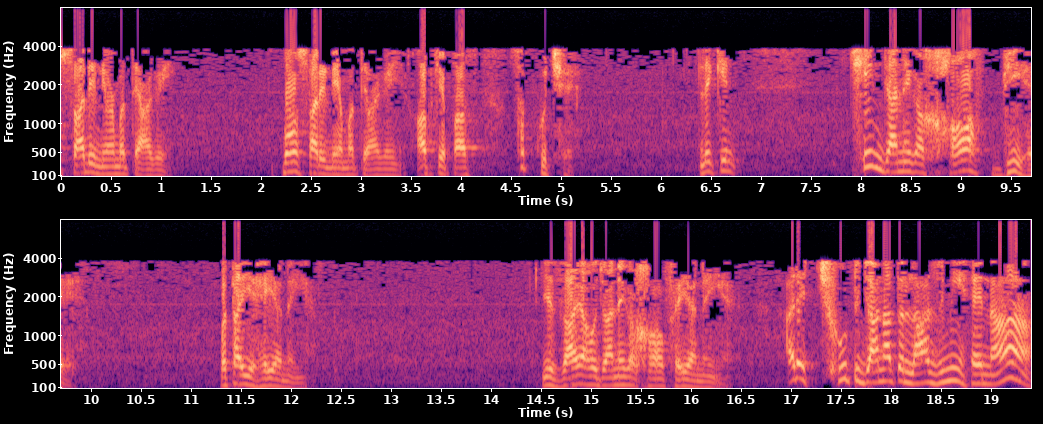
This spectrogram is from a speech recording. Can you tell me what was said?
ساری نعمتیں آ گئی بہت ساری نعمتیں آ گئی آپ کے پاس سب کچھ ہے۔ لیکن چھین جانے کا خوف بھی ہے۔ بتائیے ہے یا نہیں ہے؟ یہ ضائع ہو جانے کا خوف ہے یا نہیں ہے؟ ارے چھوٹ جانا تو لازمی ہے نا۔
